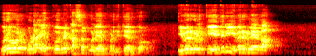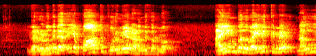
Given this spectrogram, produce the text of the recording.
உறவுகள் கூட எப்போவுமே கசப்புகள் ஏற்படுத்திட்டே இருக்கும். இவர்களுக்கு எதிரி இவர்களே தான். இவர்கள் வந்து நிறைய பார்த்து பொறுமையாக நடந்துக்கிறணும். ஐம்பது வயதுக்கு மேல் நல்ல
